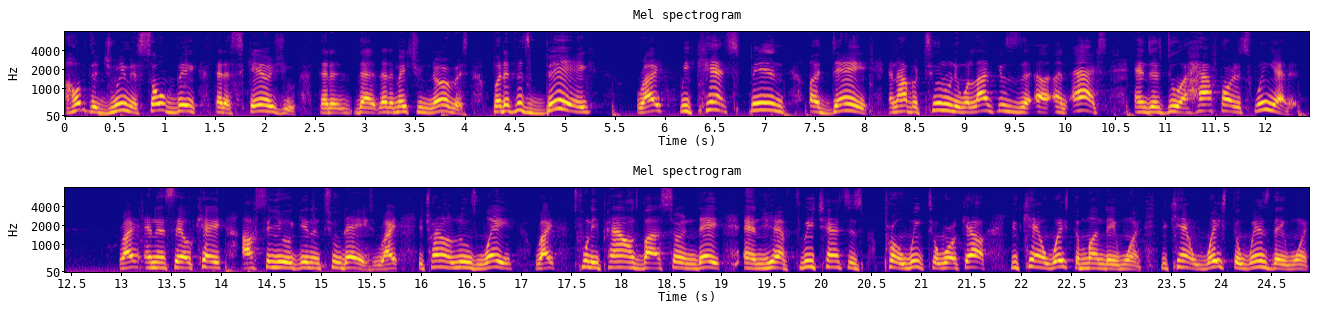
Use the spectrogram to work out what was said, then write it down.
I hope the dream is so big that it scares you, that it, that, that it makes you nervous. But if it's big, right? We can't spend a day, an opportunity when life gives us a, a, an axe and just do a half-hearted swing at it right? And then say, okay, I'll see you again in two days, right? You're trying to lose weight, right? 20 pounds by a certain date, and you have three chances per week to work out. You can't waste the Monday one. You can't waste the Wednesday one.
